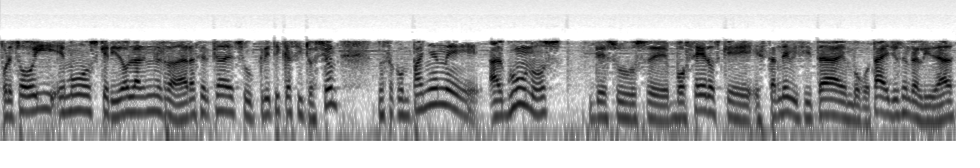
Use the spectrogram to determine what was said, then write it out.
Por eso hoy hemos querido hablar en el radar acerca de su crítica situación. Nos acompañan eh, algunos de sus eh, voceros que están de visita en Bogotá. Ellos en realidad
